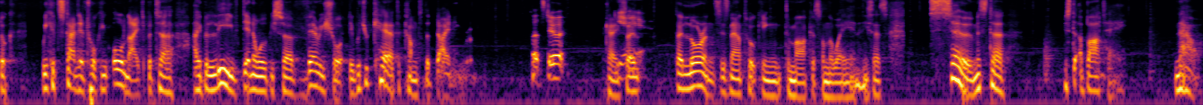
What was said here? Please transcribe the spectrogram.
look, we could stand here talking all night, but uh, I believe dinner will be served very shortly. Would you care to come to the dining room? Let's do it. Okay, so so Lawrence is now talking to Marcus on the way in, and he says, "So, Mister Mister Abate, now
